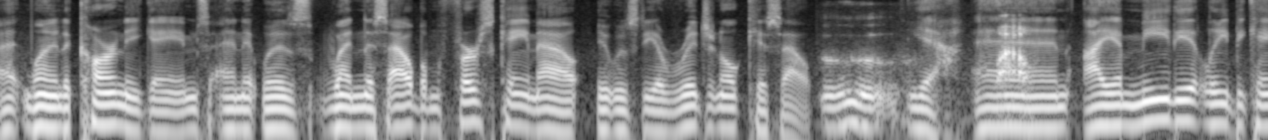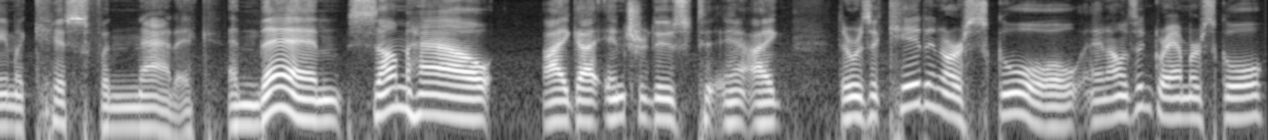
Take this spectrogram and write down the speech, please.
at one of the Carney games, and it was when this album first came out. It was the original Kiss album. Ooh. Yeah. Wow. And I immediately became a Kiss fanatic. And then somehow I got introduced to and I there was a kid in our school and I was in grammar school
